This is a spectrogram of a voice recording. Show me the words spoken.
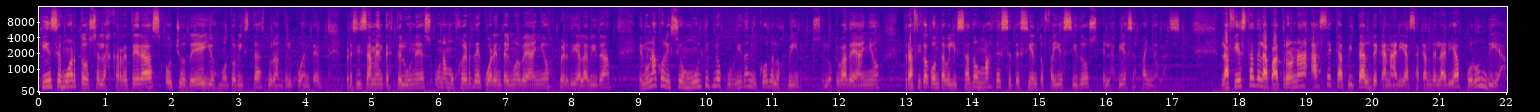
15 muertos en las carreteras, 8 de ellos motoristas durante el puente. Precisamente este lunes, una mujer de 49 años perdía la vida en una colisión múltiple ocurrida en Icó de los Vinos. En lo que va de año, tráfico ha contabilizado más de 700 fallecidos en las vías españolas. La fiesta de la patrona hace capital de Canarias a Candelaria por un día.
